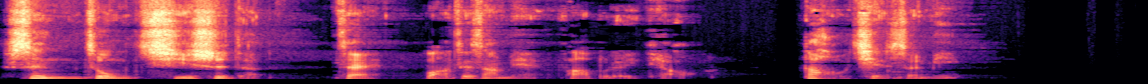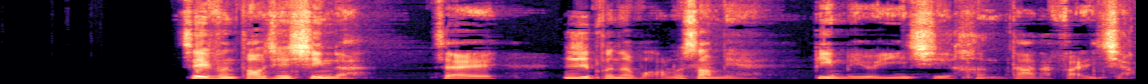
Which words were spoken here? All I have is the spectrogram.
慎重其事的在网站上面发布了一条道歉声明。这份道歉信呢，在日本的网络上面并没有引起很大的反响，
